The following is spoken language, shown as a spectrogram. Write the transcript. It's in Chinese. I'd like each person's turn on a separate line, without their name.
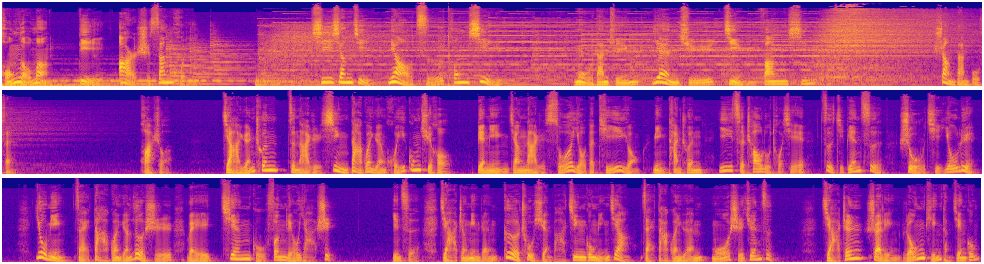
红楼梦》第二十三回：西厢记妙词通细语，牡丹亭艳曲警芳心。上半部分。话说，贾元春自那日幸大观园回宫去后，便命将那日所有的题咏，命探春依次抄录妥协，自己编次，述其优劣。又命在大观园乐时为千古风流雅士。因此，贾政命人各处选拔精工名将，在大观园磨石捐字。贾珍率领荣嫔等监工。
